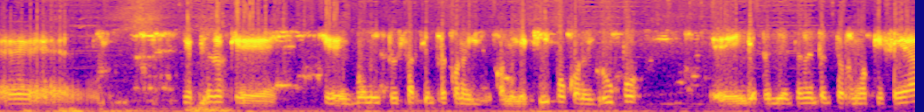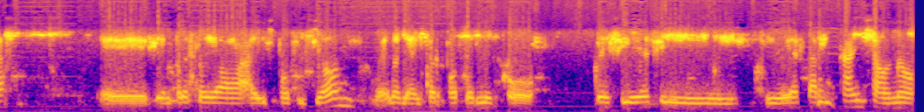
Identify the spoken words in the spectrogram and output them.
eh, yo pienso que, que es bonito estar siempre con el, con el equipo, con el grupo, eh, independientemente del torneo que sea. Eh, siempre estoy a, a disposición. Bueno, ya el cuerpo técnico decide si, si voy a estar en cancha o no.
